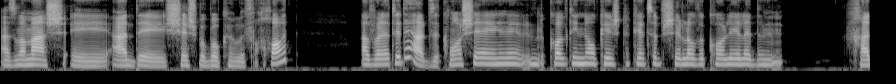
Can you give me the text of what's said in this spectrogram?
אז ממש אה, עד אה, 6 בבוקר לפחות. אבל את יודעת, זה כמו שלכל תינוק יש את הקצב שלו וכל ילד, אחד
